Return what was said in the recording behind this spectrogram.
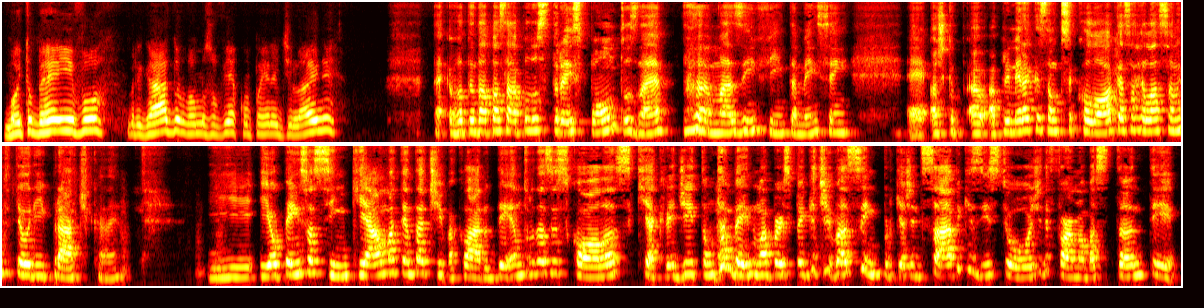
Muito bem, Ivo. Obrigado. Vamos ouvir a companheira Edilaine. É, eu vou tentar passar pelos três pontos, né? Mas, enfim, também sem. É, acho que a, a, primeira questão que você coloca é essa relação entre teoria e prática, né? E, e, eu penso assim que há uma tentativa, claro, dentro das escolas que acreditam também numa perspectiva assim, porque a gente sabe que existe hoje de forma bastante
